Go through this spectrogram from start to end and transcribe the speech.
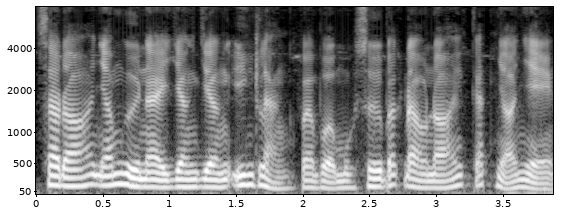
Sau đó nhóm người này dần dần yên lặng và vợ mục sư bắt đầu nói cách nhỏ nhẹ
